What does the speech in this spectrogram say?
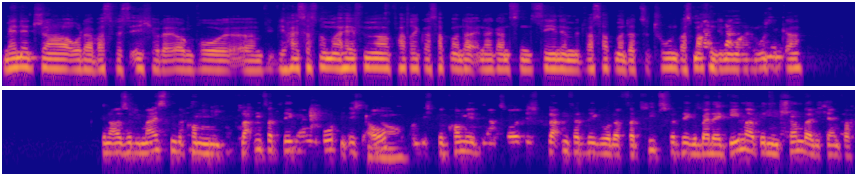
Manager oder was weiß ich oder irgendwo, äh, wie, wie heißt das nochmal? Helfen mir mal, Patrick, was hat man da in der ganzen Szene, mit was hat man da zu tun? Was machen die normalen Musiker? Genau, also die meisten bekommen Plattenverträge angeboten, ich genau. auch. Und ich bekomme eben ganz häufig Plattenverträge oder Vertriebsverträge. Bei der GEMA bin ich schon, weil ich einfach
